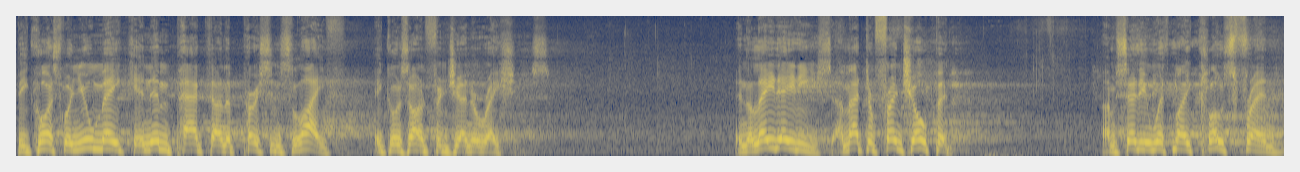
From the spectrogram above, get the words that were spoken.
Because when you make an impact on a person's life, it goes on for generations. In the late 80s, I'm at the French Open. I'm sitting with my close friend,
